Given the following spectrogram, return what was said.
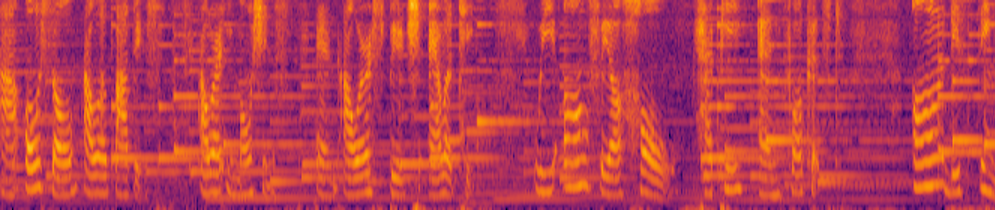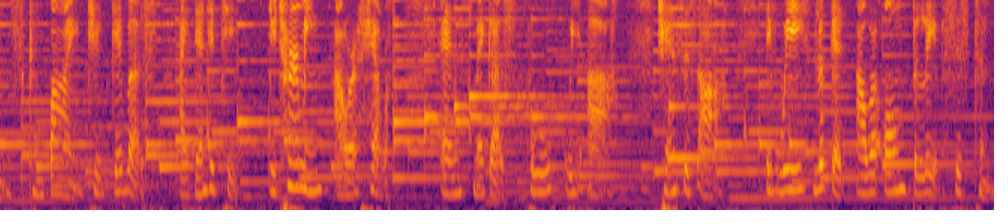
are also our bodies, our emotions, and our spirituality. We all feel whole, happy, and focused. All these things combine to give us identity, determine our health, and make us who we are. Chances are if we look at our own belief system,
